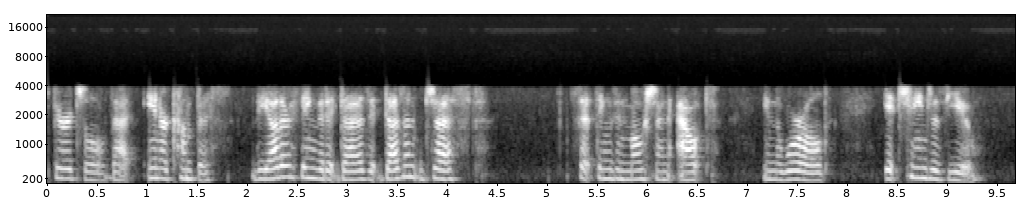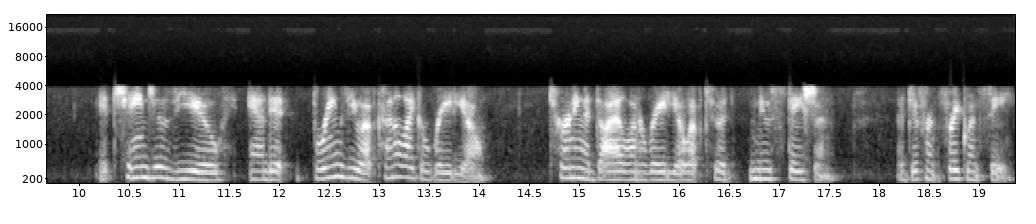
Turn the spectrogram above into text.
spiritual, that inner compass. The other thing that it does, it doesn't just set things in motion out in the world, it changes you. It changes you and it brings you up, kind of like a radio, turning a dial on a radio up to a new station, a different frequency.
